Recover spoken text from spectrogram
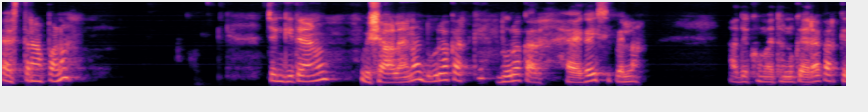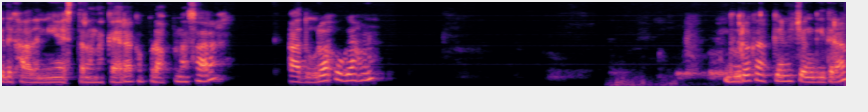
ਇਸ ਤਰ੍ਹਾਂ ਆਪਾਂ ਨਾ ਚੰਗੀ ਤਰ੍ਹਾਂ ਨੂੰ ਵਿਛਾ ਲੈਣਾ ਦੂਰਾ ਕਰਕੇ ਦੂਰਾ ਕਰ ਹੈਗਾ ਹੀ ਸੀ ਪਹਿਲਾਂ ਆ ਦੇਖੋ ਮੈਂ ਤੁਹਾਨੂੰ ਕਹਿਰਾ ਕਰਕੇ ਦਿਖਾ ਦਿੰਨੀ ਆ ਇਸ ਤਰ੍ਹਾਂ ਦਾ ਕਹਿਰਾ ਕੱਪੜਾ ਆਪਣਾ ਸਾਰਾ ਆ ਦੂਰਾ ਹੋ ਗਿਆ ਹੁਣ ਦੂਰਾ ਕਰਕੇ ਇਹਨੂੰ ਚੰਗੀ ਤਰ੍ਹਾਂ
